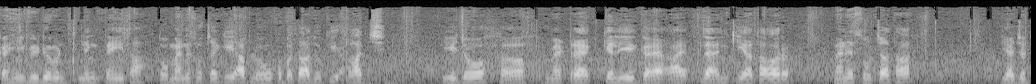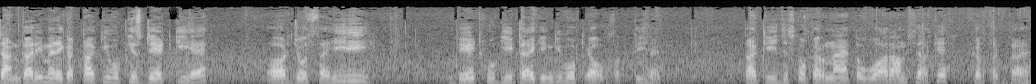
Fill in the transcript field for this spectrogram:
कहीं वीडियो में लिंक नहीं था तो मैंने सोचा कि आप लोगों को बता दूँ कि आज ये जो आ, मैं ट्रैक के लिए गया प्लान किया था और मैंने सोचा था या जो जानकारी मैंने इकट्ठा की वो किस डेट की है और जो सही डेट होगी ट्रैकिंग की वो क्या हो सकती है ताकि जिसको करना है तो वो आराम से आके कर सकता है।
